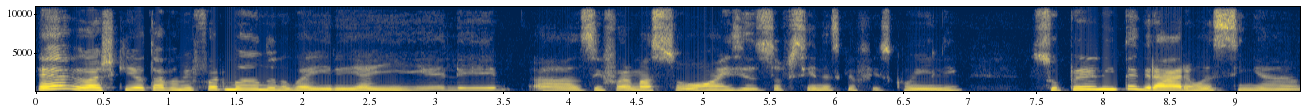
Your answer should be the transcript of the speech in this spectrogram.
É, eu acho que eu estava me formando no Guaíra, e aí ele, as informações e as oficinas que eu fiz com ele super integraram, assim, a,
